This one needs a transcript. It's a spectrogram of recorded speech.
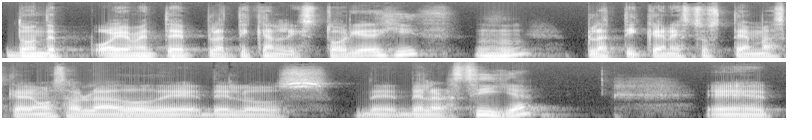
donde obviamente platican la historia de Heath, uh -huh. platican estos temas que habíamos hablado de, de los, de, de, la arcilla eh,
